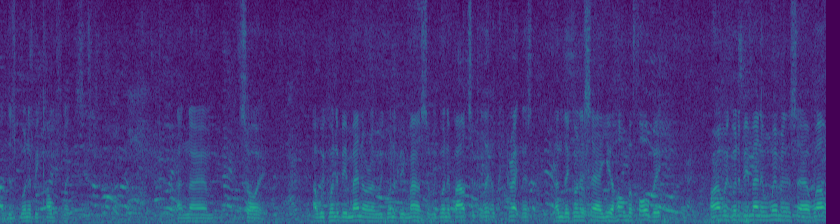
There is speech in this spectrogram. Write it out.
and there's going to be conflict. And um, so, are we going to be men or are we going to be mouse? Are we going to bow to political correctness and they're going to say you're homophobic? Or are we going to be men and women and say, well,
